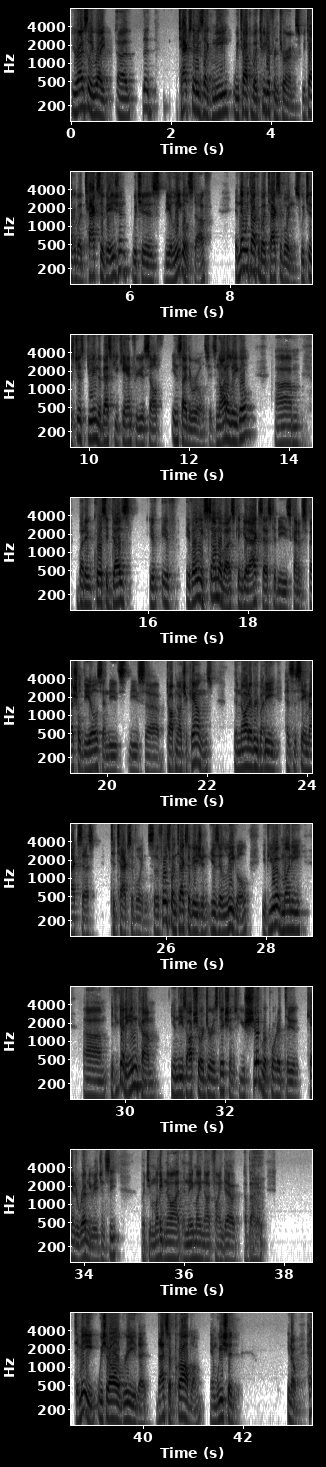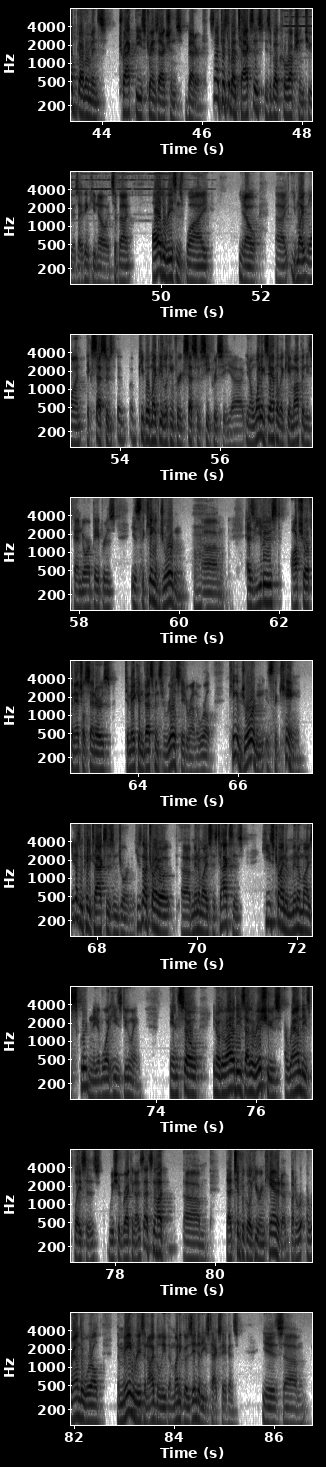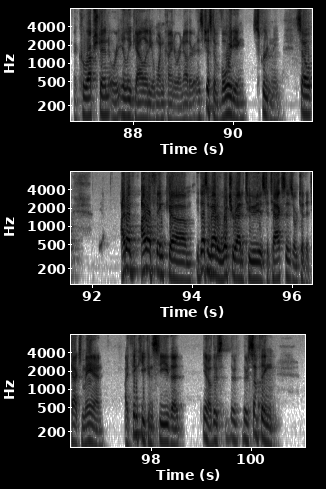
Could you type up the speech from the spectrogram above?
You're absolutely right. Uh, the, tax nerds like me, we talk about two different terms. We talk about tax evasion, which is the illegal stuff. And then we talk about tax avoidance, which is just doing the best you can for yourself inside the rules. It's not illegal. Um, but of course, it does. If, if, if only some of us can get access to these kind of special deals and these, these uh, top notch accountants, then not everybody has the same access to tax avoidance. So the first one, tax evasion, is illegal. If you have money, um, if you get income in these offshore jurisdictions, you should report it to Canada Revenue Agency, but you might not, and they might not find out about it. To me, we should all agree that that's a problem, and we should, you know, help governments track these transactions better. It's not just about taxes; it's about corruption too, as I think you know. It's about all the reasons why, you know, uh, you might want excessive. People might be looking for excessive secrecy. Uh, you know, one example that came up in these Pandora papers is the King of Jordan mm-hmm. um, has used offshore financial centers to make investments in real estate around the world. King of Jordan is the king. He doesn't pay taxes in Jordan. He's not trying to uh, minimize his taxes. He's trying to minimize scrutiny of what he's doing. And so, you know, there are these other issues around these places we should recognize. That's not um, that typical here in Canada, but ar- around the world, the main reason I believe that money goes into these tax havens is um, corruption or illegality of one kind or another. It's just avoiding scrutiny. So I don't I don't think um, it doesn't matter what your attitude is to taxes or to the tax man. I think you can see that you know there's there, there's something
